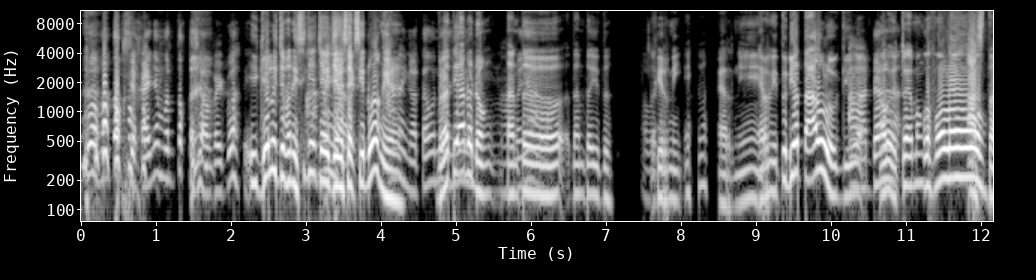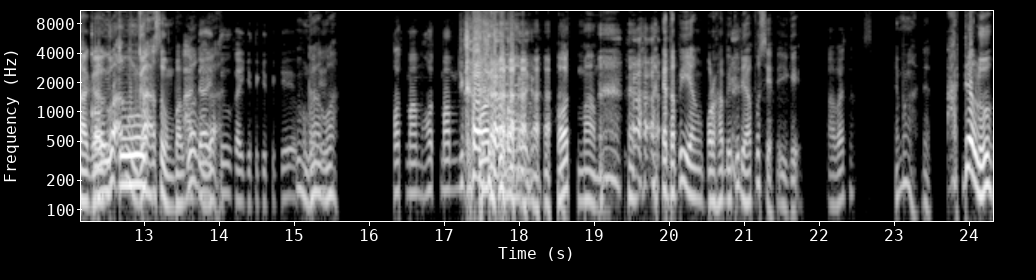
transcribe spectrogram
gue mentok sih kayaknya mentok sampai gue IG lu cuma isinya cewek-cewek ya? seksi doang ya aneh tahu berarti ada dong tante tante itu apa? Firni eh Ernie. Erni itu dia tahu loh gila ada Kalau itu emang gua follow. astaga gua itu enggak sumpah gua ada enggak itu kayak gitu-gitu gitu enggak gua hot mom hot mom juga hot mom. Hot mom. eh tapi yang Pornhub itu dihapus ya IG apa tuh Emang ada. ada loh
